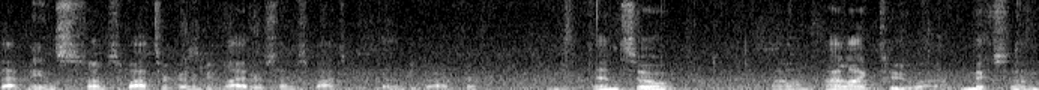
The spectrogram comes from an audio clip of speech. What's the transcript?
that means some spots are going to be lighter, some spots are going to be darker. And so um, I like to uh, mix them,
